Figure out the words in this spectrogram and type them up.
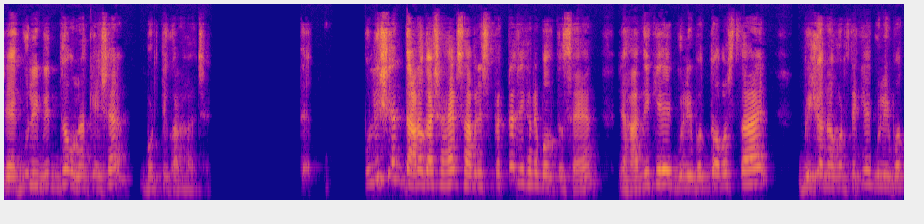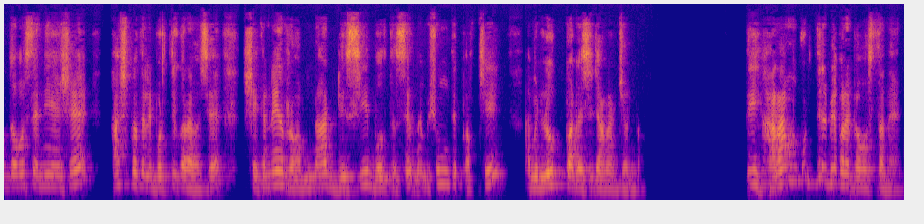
যে গুলিবিদ্ধ ওনাকে এসে ভর্তি করা হয়েছে। পুলিশের দারোগা সাহেব, সাব ইন্সপেক্টর যেখানে বলতেছেন যে, হাদিকে গুলিবদ্ধ অবস্থায়, বিজয়নগর থেকে গুলিবদ্ধ অবস্থায় নিয়ে এসে হাসপাতালে ভর্তি করা হয়েছে। সেখানে রমনার ডিসি বলতেছেন, আমি শুনতে পাচ্ছি, আমি লোক পাঠাইছি জানার জন্য। এই হারাম কুর্তির ব্যাপারে ব্যবস্থা নেন।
